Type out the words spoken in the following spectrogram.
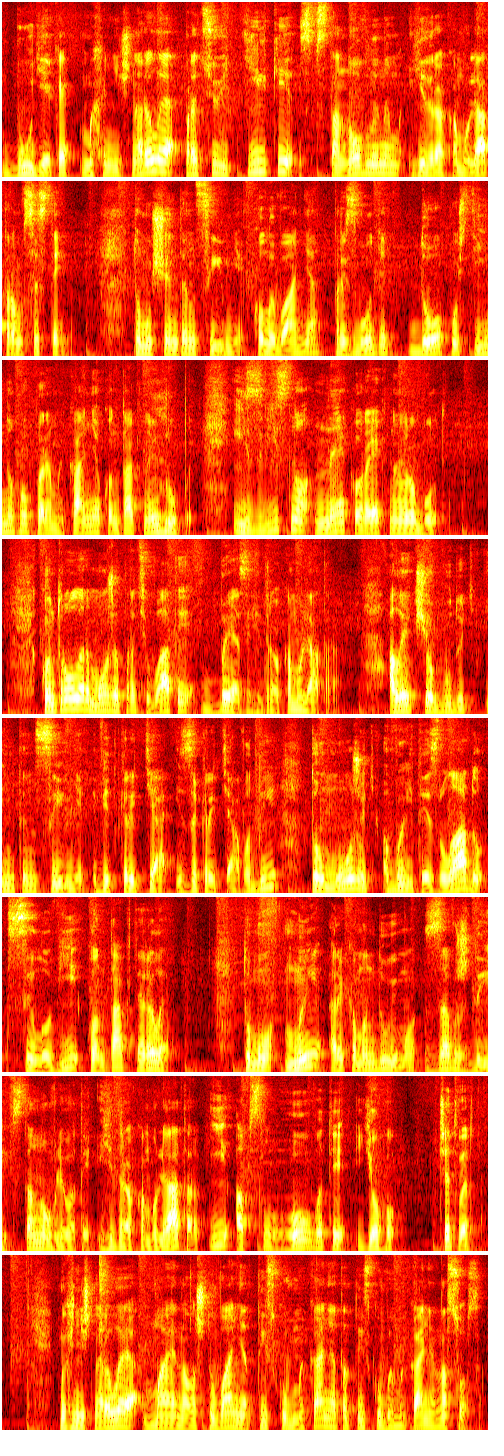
будь-яке механічне реле працює тільки з встановленим гідроакумулятором в системі, тому що інтенсивні коливання призводять до постійного перемикання контактної групи і, звісно, некоректної роботи. Контролер може працювати без гідроакумулятора. Але якщо будуть інтенсивні відкриття і закриття води, то можуть вийти з ладу силові контакти реле. Тому ми рекомендуємо завжди встановлювати гідроакумулятор і обслуговувати його. Четверте. Механічне реле має налаштування тиску вмикання та тиску вимикання насоса.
